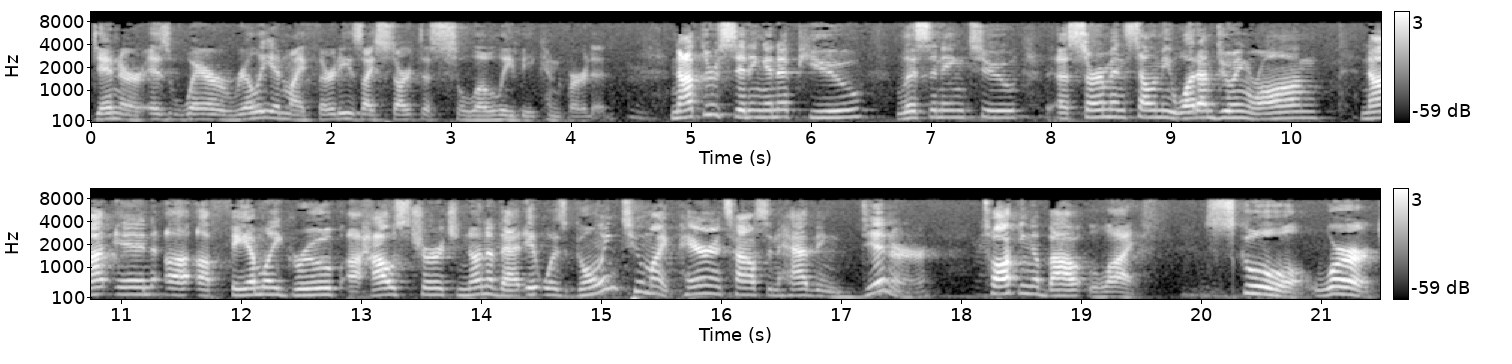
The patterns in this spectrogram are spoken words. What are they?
dinner is where really in my 30s I start to slowly be converted. Not through sitting in a pew, listening to a sermons telling me what I'm doing wrong, not in a, a, family group, a house church, none of that. It was going to my parents' house and having dinner, talking about life, school, work,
